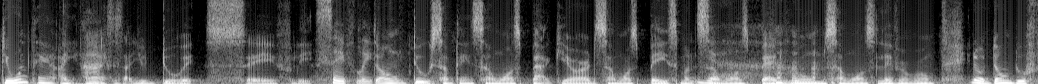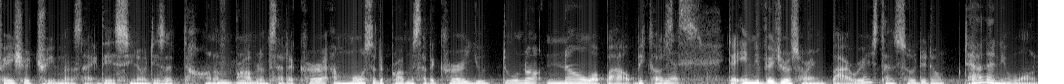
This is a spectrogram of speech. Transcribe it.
The only thing I ask is that you do it safely. Safely. Don't do something in someone's backyard, someone's basement, Yeah. someone's bedroom, someone's living room. You know, don't do facial treatments like this. You know, there's a ton of Mhm. problems that occur, and most of the problems that occur you do not know about because Yes. The individuals are embarrassed and so they don't tell anyone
